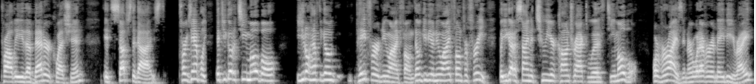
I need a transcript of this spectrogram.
probably the better question. It's subsidized. For example, if you go to T Mobile, you don't have to go pay for a new iPhone. They'll give you a new iPhone for free, but you got to sign a two year contract with T Mobile or Verizon or whatever it may be, right?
